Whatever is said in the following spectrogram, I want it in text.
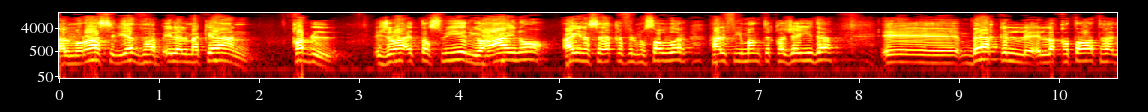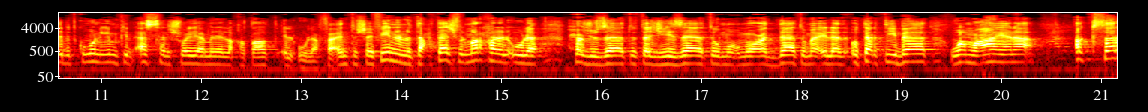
المراسل يذهب إلى المكان قبل إجراء التصوير يعاينه أين سيقف المصور هل في منطقة جيدة؟ باقي اللقطات هذه بتكون يمكن أسهل شوية من اللقطات الأولى. فانتم شايفين إنه تحتاج في المرحلة الأولى حجوزات وتجهيزات ومعدات وما إلى وترتيبات ومعاينة أكثر.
